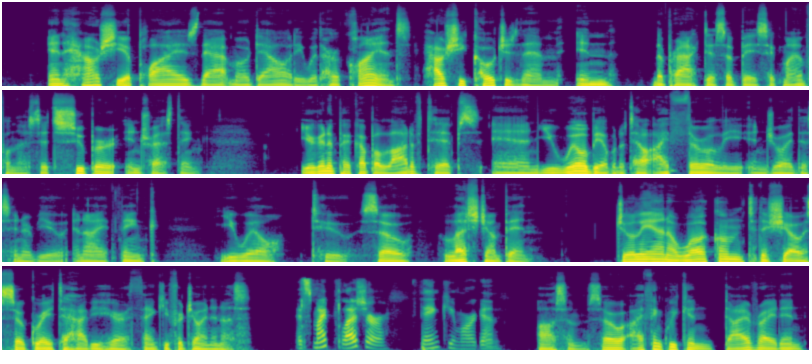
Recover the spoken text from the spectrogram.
and how she applies that modality with her clients, how she coaches them in the practice of basic mindfulness. It's super interesting. You're going to pick up a lot of tips, and you will be able to tell I thoroughly enjoyed this interview, and I think you will too. So let's jump in. Julianna, welcome to the show. It's so great to have you here. Thank you for joining us. It's my pleasure. Thank you, Morgan. Awesome. So I think we can dive right in.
